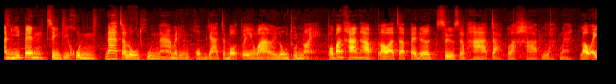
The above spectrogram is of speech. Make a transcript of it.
อันนี้เป็นสิ่งที่คุณน่าจะลงทุนนะหมายถึงผมอยากจะบอกตัวเองว่าลงทุนหน่อย เพราะบางครั้งครับเราอาจจะไปเลือกซื้อเสื้อผ้าจากราคาเป็นหลักนะแล้วไอ้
